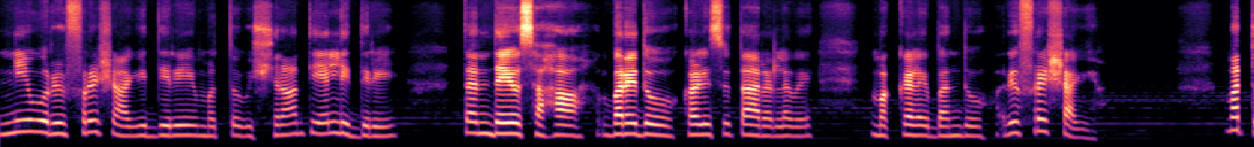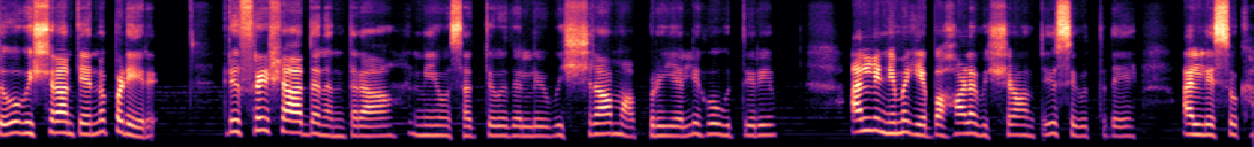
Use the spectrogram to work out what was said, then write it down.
ನೀವು ರಿಫ್ರೆಶ್ ಆಗಿದ್ದೀರಿ ಮತ್ತು ವಿಶ್ರಾಂತಿಯಲ್ಲಿದ್ದೀರಿ. ತಂದೆಯು ಸಹ ಬರೆದು ಕಳಿಸುತ್ತಾರಲ್ಲವೇ? ಮಕ್ಕಳೇ ಬಂದು ರಿಫ್ರೆಶ್ ಆಗಿ. ಮತ್ತು ವಿಶ್ರಾಂತಿಯನ್ನು ಪಡೆಯಿರಿ. ರಿಫ್ರೆಶ್ ಆದ ನಂತರ ನೀವು ಸತ್ಯದಲ್ಲಿ ವಿಶ್ರಾಮ ಪ್ರಿಯಲ್ಲಿ ಹೋಗುತ್ತೀರಿ. ಅಲ್ಲಿ ನಿಮಗೆ ಬಹಳ ವಿಶ್ರಾಂತಿಯು ಸಿಗುತ್ತದೆ. ಅಲ್ಲಿ ಸುಖ,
